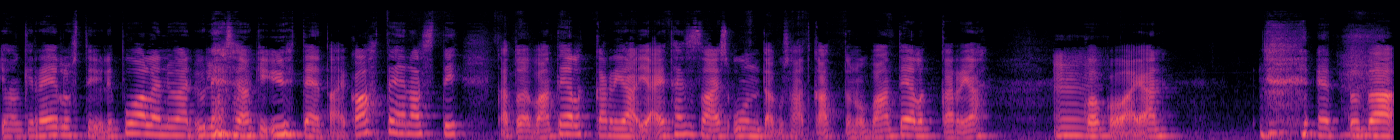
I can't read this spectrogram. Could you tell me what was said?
johonkin reilusti yli puolen yön, yleensä johonkin yhteen tai kahteen asti, katoin vaan telkkaria, ja ethän sä sais unta, kun sä oot kattonut vaan telkkaria mm. koko ajan. Et tota,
